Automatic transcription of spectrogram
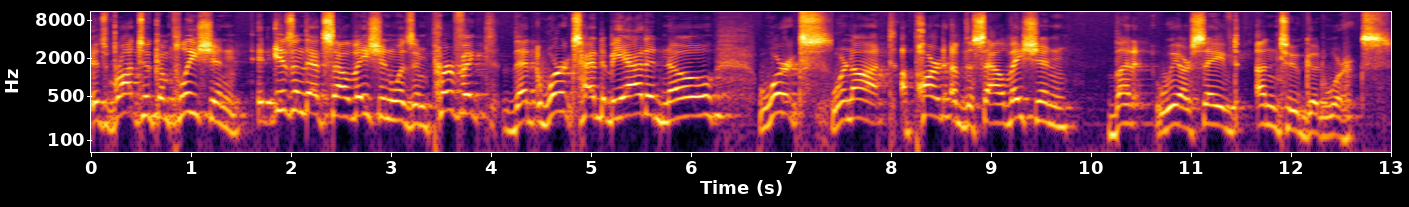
It's brought to completion. It isn't that salvation was imperfect that works had to be added. No works were not a part of the salvation but we are saved unto good works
